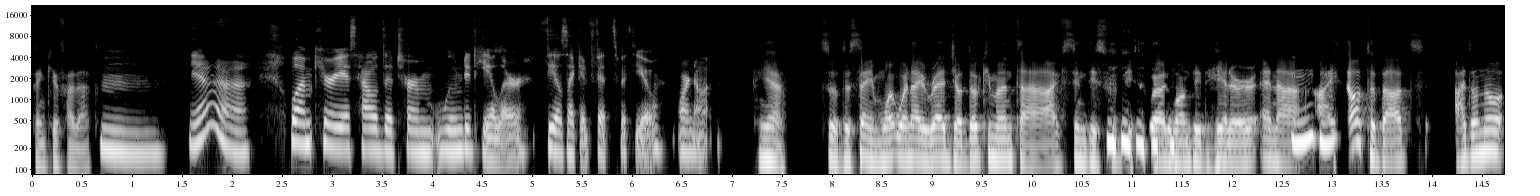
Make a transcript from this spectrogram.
Thank you for that. Mm, yeah. Well, I'm curious how the term wounded healer feels like it fits with you or not. Yeah. So the same. When I read your document, uh, I've seen this this word "wounded healer," and uh, mm-hmm. I thought about. I don't know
